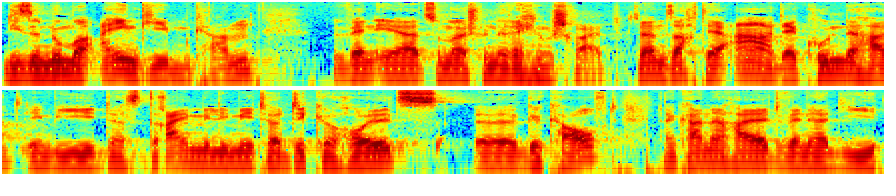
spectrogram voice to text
diese Nummer eingeben kann, wenn er zum Beispiel eine Rechnung schreibt. Dann sagt er, ah, der Kunde hat irgendwie das 3 mm dicke Holz äh, gekauft. Dann kann er halt, wenn er die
